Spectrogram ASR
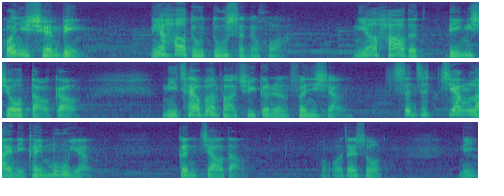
关于权柄。你要好读读神的话，你要好好的灵修祷告，你才有办法去跟人分享，甚至将来你可以牧养跟教导。我在说，你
